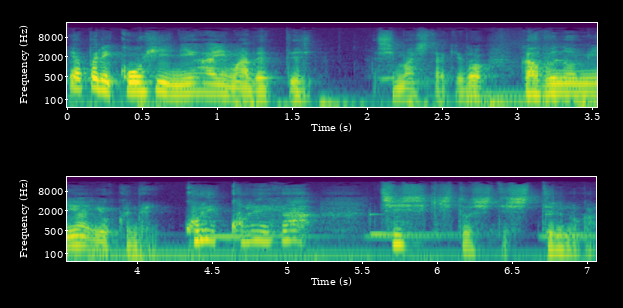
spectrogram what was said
やっぱりコーヒー2杯までってしましたけどガブ飲みは良くない。これこれが知識として知ってるのか。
